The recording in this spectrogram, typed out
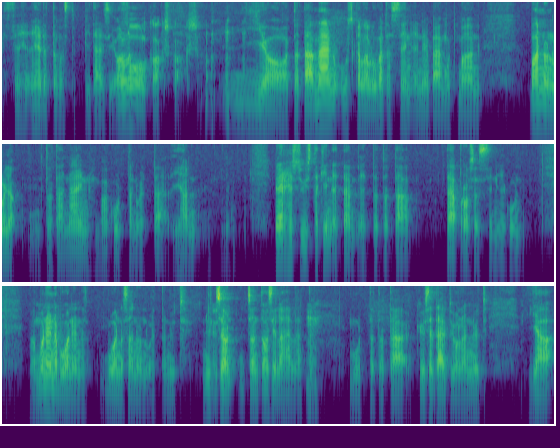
se ehdottomasti pitäisi olla. Fall 22. Joo, tota, mä en uskalla luvata sen enempää, mutta mä oon vannonut ja tota, näin vakuuttanut, että ihan niin kuin, perhesyistäkin, että, että tota, tämä prosessi, niin kuin, mä oon monena vuonna, vuonna sanonut, että nyt, nyt, nyt. Se, on, se on tosi lähellä, että, mm. mutta tota, kyllä se täytyy olla nyt. Ja,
